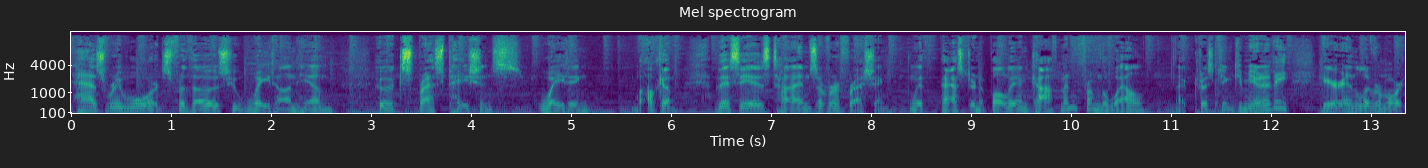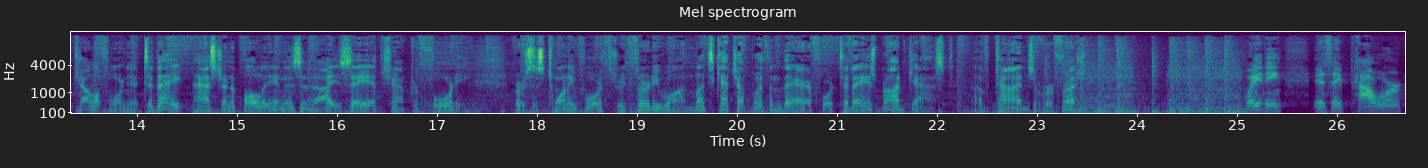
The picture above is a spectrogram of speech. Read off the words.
has rewards for those who wait on Him, who express patience, waiting. Welcome. This is Times of Refreshing with Pastor Napoleon Kaufman from The Well, a Christian community here in Livermore, California. Today, Pastor Napoleon is in Isaiah chapter 40, verses 24 through 31. Let's catch up with him there for today's broadcast of Times of Refreshing. Waiting is a power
